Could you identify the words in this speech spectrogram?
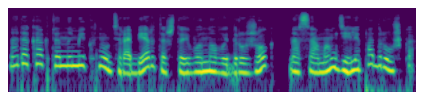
Надо как-то намекнуть Роберта, что его новый дружок на самом деле подружка.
